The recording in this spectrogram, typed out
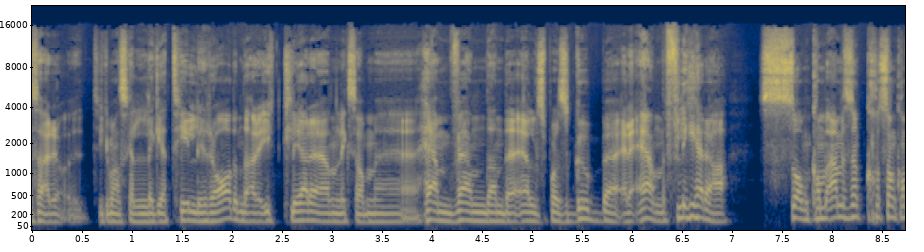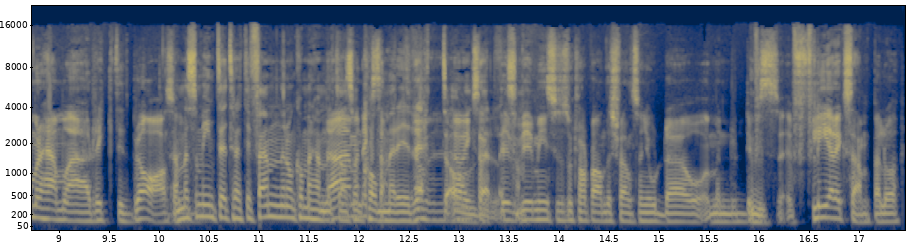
så här, tycker man ska lägga till i raden där ytterligare en liksom, eh, hemvändande Elfsborgsgubbe, eller en, flera, som, kom, ja, som, som, kommer hem och är riktigt bra. Alltså, ja, men som inte är 35 när de kommer hem, Nej, utan som exakt, kommer i rätt ja, ålder. Liksom. Vi, vi, minns ju såklart vad Anders Svensson gjorde, och, men det mm. finns fler exempel. Och,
